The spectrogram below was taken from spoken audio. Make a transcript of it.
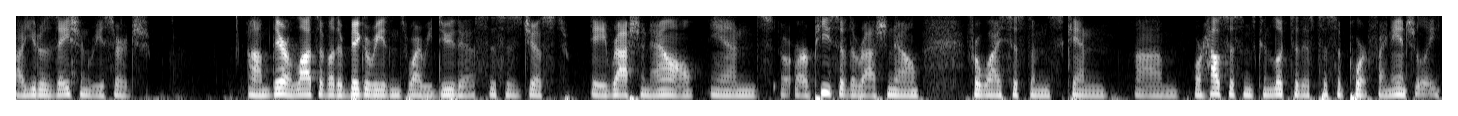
uh, utilization research. Um, there are lots of other bigger reasons why we do this. This is just a rationale and or a piece of the rationale for why systems can um, or how systems can look to this to support financially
